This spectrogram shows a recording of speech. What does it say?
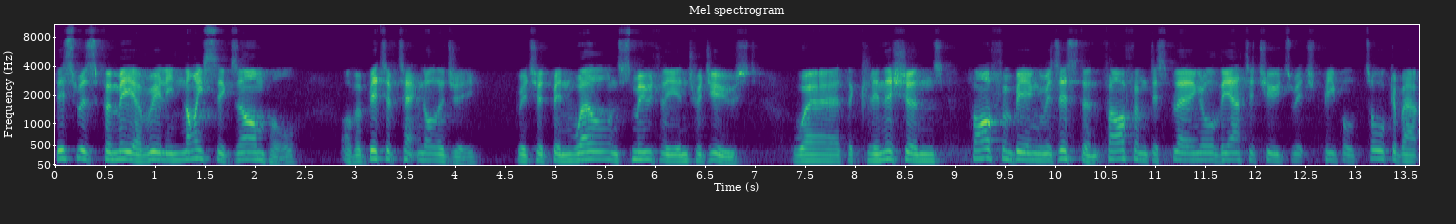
This was, for me, a really nice example of a bit of technology which had been well and smoothly introduced, where the clinicians, far from being resistant, far from displaying all the attitudes which people talk about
